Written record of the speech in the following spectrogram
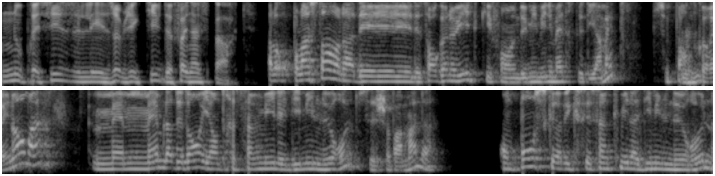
nous précise les objectifs de Final Spark. Alors, pour l'instant, on a des, organoïdes qui font un demi-millimètre de diamètre. C'est pas mhm. encore énorme, hein mais même là-dedans, il y a entre 5000 et 10 000 neurones, c'est déjà pas mal. On pense qu'avec ces 5000 à 10 000 neurones,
